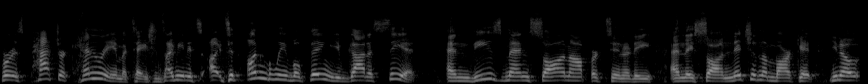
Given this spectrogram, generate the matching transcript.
for his Patrick Henry imitations. I mean, it's it's an unbelievable thing. You've got to see it. And these men saw an opportunity and they saw a niche in the market. You know,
